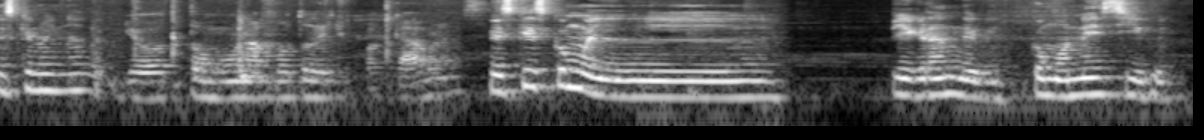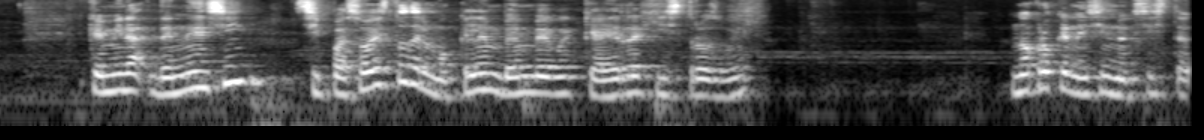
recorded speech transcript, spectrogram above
Es que no hay nada. Yo tomo una foto de chupacabras. Es que es como el pie grande, güey. Como Nessie, güey. Que mira, de Nessie, si pasó esto del Mokelembembe, güey, que hay registros, güey. No creo que Nessie no exista.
